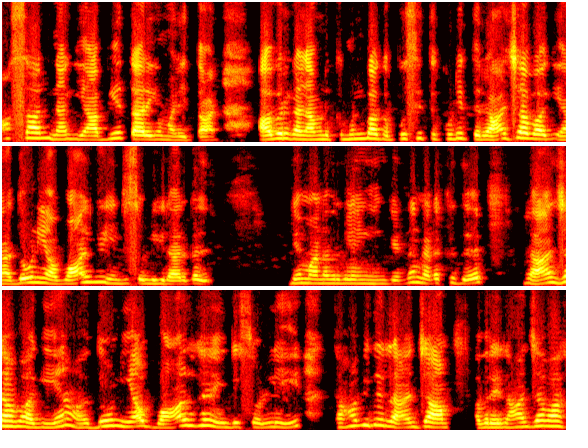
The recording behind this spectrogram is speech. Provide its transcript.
ஆசாரனாகிய அபியத்தாரையும் அளித்தான் அவர்கள் அவனுக்கு முன்பாக புசித்து குடித்து ராஜாவாகிய அதோனியா வாழ்க என்று சொல்லுகிறார்கள். பிரியமானவர்களே இங்க என்ன நடக்குது? ராஜாவாகிய அதோனியா வாழ்க என்று சொல்லி தாவித ராஜா அவரை ராஜாவாக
